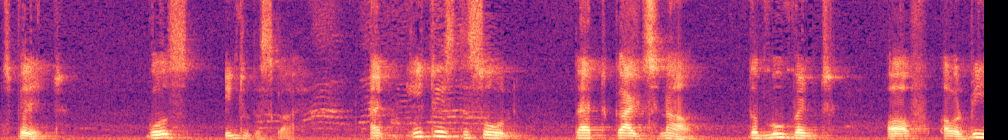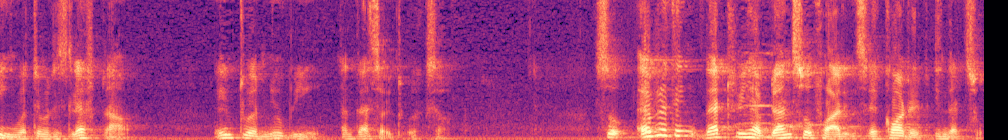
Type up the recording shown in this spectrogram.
spirit goes into the sky. And it is the soul that guides now the movement of our being, whatever is left now, into a new being, and that's how it works out. So everything that we have done so far is recorded in that soul.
